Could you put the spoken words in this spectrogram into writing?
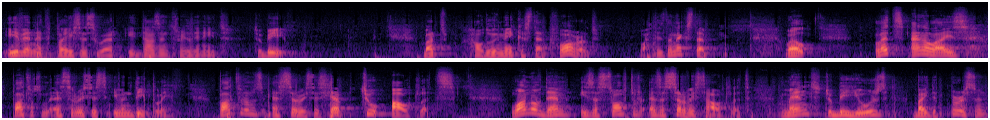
even at places where it doesn't really need to be. But how do we make a step forward? What is the next step? Well, let's analyze platforms as services even deeply. Platforms as services have two outlets. One of them is a software as a service outlet, meant to be used by the person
